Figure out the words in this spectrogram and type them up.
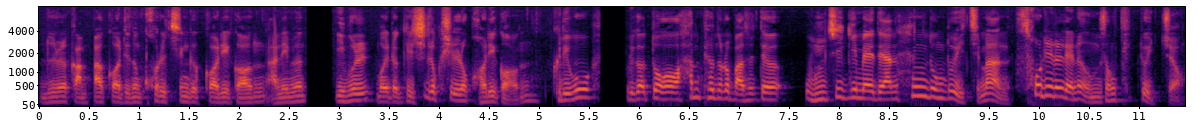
눈을 깜빡거리든 코를 찡긋거리건 아니면 입을 뭐 이렇게 실룩실룩 거리건 그리고 우리가 또 한편으로 봤을 때 움직임에 대한 행동도 있지만 소리를 내는 음성 틱도 있죠.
